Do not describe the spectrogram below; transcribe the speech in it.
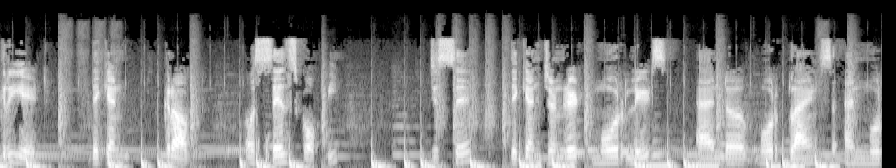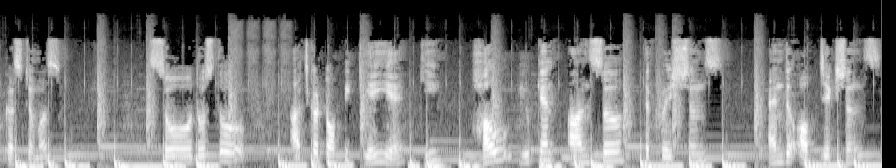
create they can craft a sales copy जिससे they can generate more leads and more clients and more customers so दोस्तों, आज का टॉपिक यही है कि how you can answer the questions and the objections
